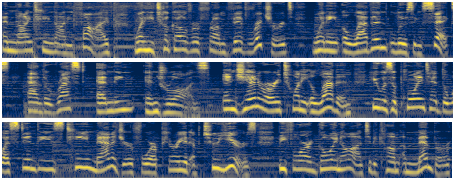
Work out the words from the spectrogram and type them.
and 1995 when he took over from Viv Richards, winning 11, losing 6, and the rest ending in draws. In January 2011, he was appointed the West Indies team manager for a period of two years before going on to become a member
